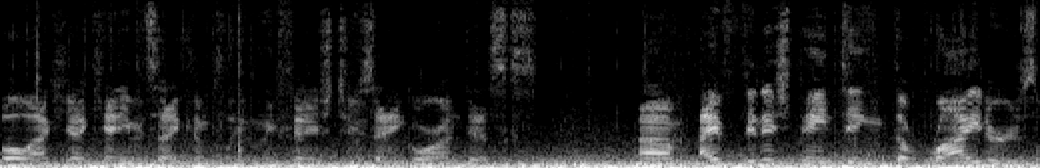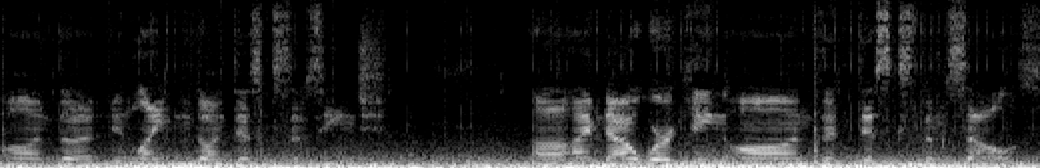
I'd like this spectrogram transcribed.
oh, actually, I can't even say I completely finished two Tzaangor on discs. Um, I finished painting the riders on the Enlightened on discs of Tzeentch. Uh, I'm now working on the discs themselves,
